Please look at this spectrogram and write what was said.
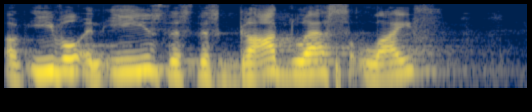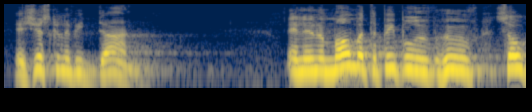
of evil and ease, this, this godless life, is just going to be done. And in a moment, the people who've, who've so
